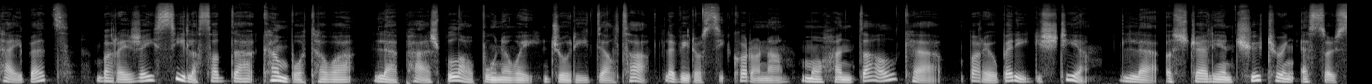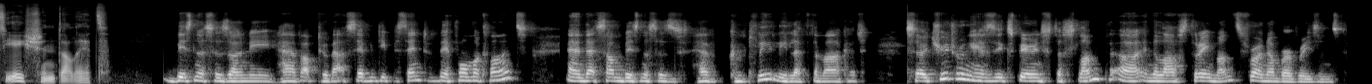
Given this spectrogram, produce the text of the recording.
تایبەت بە ڕێژەی سی لە سەددا کەم بۆتەوە لە پاش بڵاوبوونەوەی جۆری دلتا لە ڤیرۆسی کۆرۆنا مۆهنداڵ کە بەڕێوبەری گشتیە لە Australian Tutoring Association دەڵێت. businesses only have up to about 70% of their former clients, and that some businesses have completely left the market. So, tutoring has experienced a slump uh, in the last three months for a number of reasons.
